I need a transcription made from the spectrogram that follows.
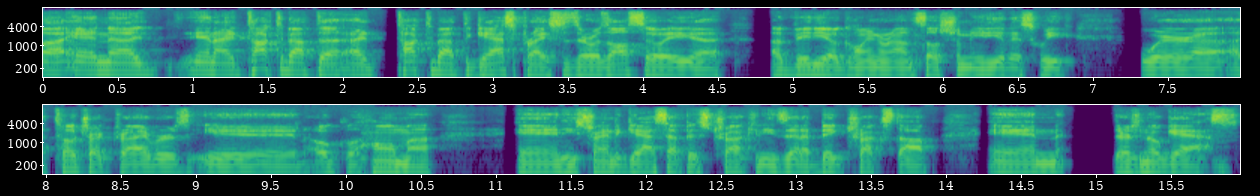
uh, and uh, and I talked about the I talked about the gas prices. There was also a uh, a video going around social media this week where uh, a tow truck driver's in Oklahoma and he's trying to gas up his truck and he's at a big truck stop and there's no gas.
